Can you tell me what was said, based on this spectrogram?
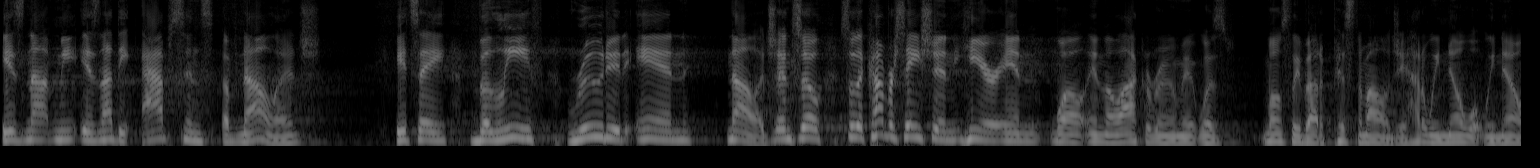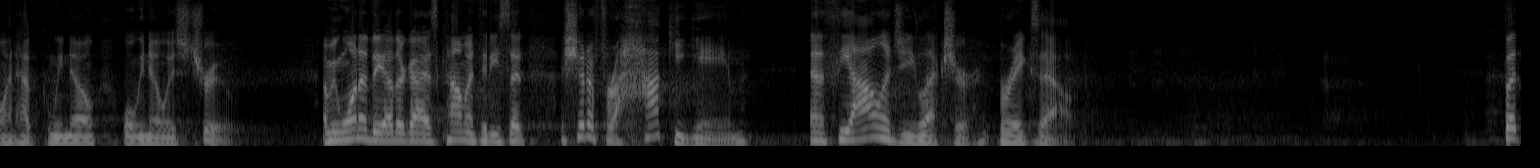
is not, me, is not the absence of knowledge, it's a belief rooted in knowledge. And so, so the conversation here in, well, in the locker room, it was mostly about epistemology. How do we know what we know, and how can we know what we know is true? I mean, one of the other guys commented, he said, I showed up for a hockey game, and a theology lecture breaks out. But,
